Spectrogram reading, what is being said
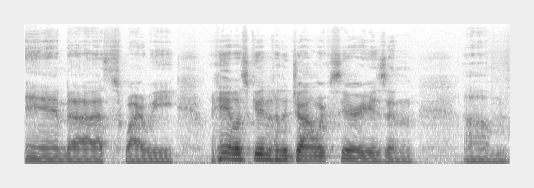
and uh, that's why we hey let's get into the John Wick series and. Um,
